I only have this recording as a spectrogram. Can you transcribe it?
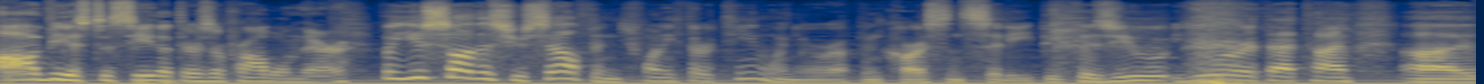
obvious to see that there's a problem there. But you saw this yourself in 2013 when you were up in Carson City because you you were at that time, uh,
